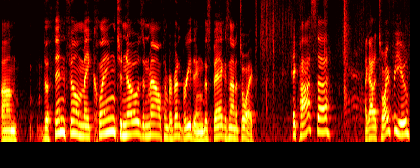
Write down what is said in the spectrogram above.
Um, the thin film may cling to nose and mouth and prevent breathing. This bag is not a toy. Hey, Pasta, I got a toy for you.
